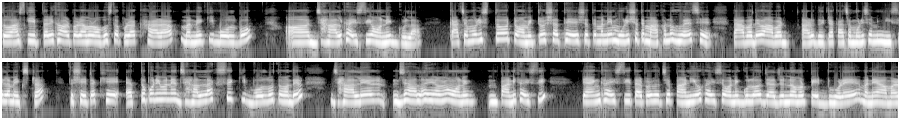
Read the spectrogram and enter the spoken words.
তো আজকে ইফতারি খাওয়ার পরে আমার অবস্থা পুরো খারাপ। মানে কি বলব? ঝাল খাইছি অনেকগুলা। কাঁচামরিচ তো টমেটোর সাথে, এর সাথে মানে মুড়ির সাথে মাখানো হয়েছে, তা বাদেও আবার আরও দুইটা কাঁচামরিচ আমি নিছিলাম এক্সট্রা তো সেটা খেয়ে এত পরিমাণে ঝাল লাগছে, কি বলব তোমাদের? ঝালের ঝালাই আমি অনেক পানি খাইছি, ট্যাং খাইছি, তারপর হচ্ছে পানিও খাইছি অনেকগুলো, যার জন্য আমার পেট ভরে মানে আমার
